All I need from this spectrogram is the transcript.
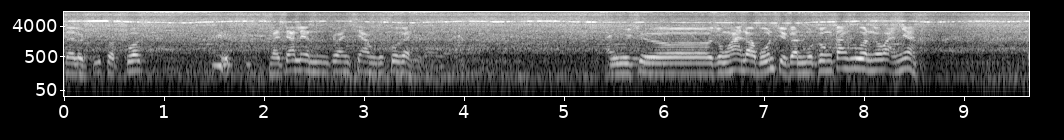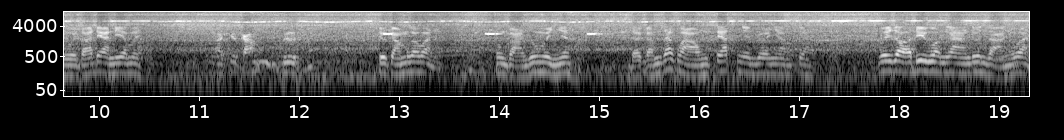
đây là kỹ thuật quốc. Mày test lên cho anh xem cái quốc này dùng, dùng hai lò 4 chỉ cần một công tắc luôn các bạn nhé. Rồi đá đèn đi em ơi. À, chưa cắm. Được chưa cắm các bạn thông cảm cho mình nhé. Để cắm rác vào ông test lên cho anh em xem. Bây giờ đi gọn gàng đơn giản các bạn.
